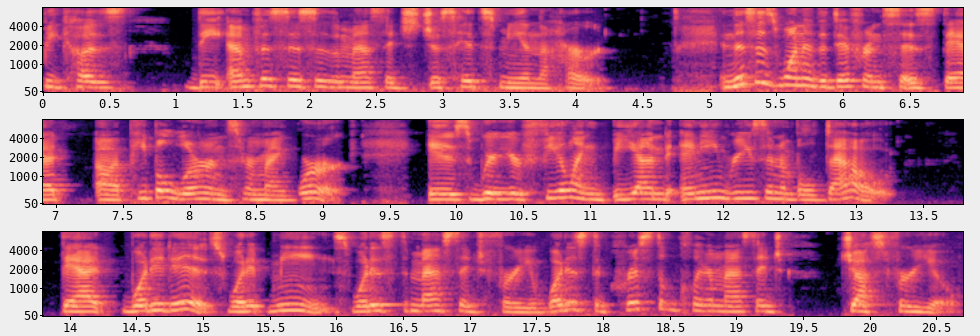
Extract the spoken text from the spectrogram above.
because the emphasis of the message just hits me in the heart. And this is one of the differences that uh, people learn through my work is where you're feeling beyond any reasonable doubt that what it is, what it means, what is the message for you, what is the crystal clear message just for you.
